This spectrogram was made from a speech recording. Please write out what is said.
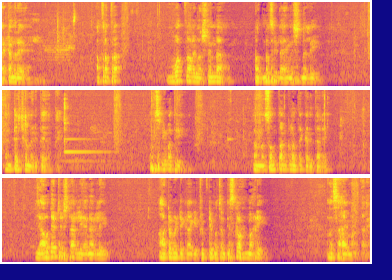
ಯಾಕಂದರೆ ಹತ್ರ ಹತ್ರ ಮೂವತ್ತ್ನಾಲ್ಕು ವರ್ಷದಿಂದ ಪದ್ಮಶ್ರೀ ಡಯಾಗ್ನೋಸ್ನಲ್ಲಿ ನನ್ನ ಟೆಸ್ಟ್ಗಳು ನಡೀತಾ ಇರುತ್ತೆ. ಶ್ರೀಮತಿ ನನ್ನ ಸ್ವಂತ ಅಂಕಲ್ ಅಂತ ಕರೀತಾರೆ. ಯಾವುದೇ ಟೆಸ್ಟ್ ಆಗಲಿ, ಏನಾಗಲಿ ಆಟೋಮೆಟಿಕ್ ಆಗಿ ಫಿಫ್ಟಿ ಪರ್ಸೆಂಟ್ ಡಿಸ್ಕೌಂಟ್ ಮಾಡಿ ಸಹಾಯ ಮಾಡ್ತಾರೆ.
